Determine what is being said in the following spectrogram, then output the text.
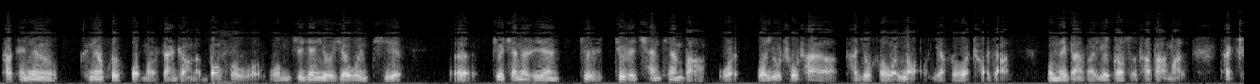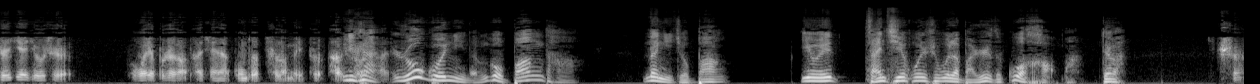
他肯定肯定会火冒三丈的。包括我，我们之间有一些问题，呃，就前段时间，就是就是前天吧，我我又出差了，他就和我闹，也和我吵架了。我没办法，又告诉他爸妈了。他他直接就是，我也不知道他现在工作辞了没辞。你看，如果你能够帮他，那你就帮，因为咱结婚是为了把日子过好嘛，对吧？是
